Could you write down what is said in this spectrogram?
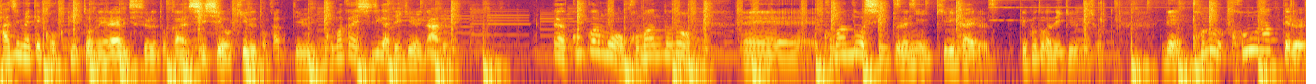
初めてコックピットを狙い撃ちするとか指示を切るとかっていう細かい指示ができるようになる。だからここはもうコマンドの、えー、コマンドをシンプルに切り替えるっていうことができるでしょうと。でこのこうなってる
